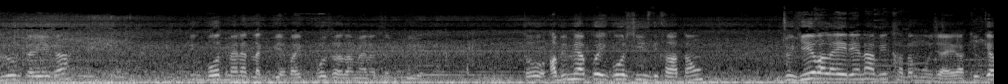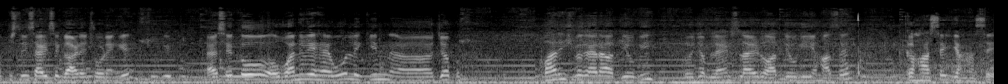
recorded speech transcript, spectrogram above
ज़रूर करिएगा। क्योंकि बहुत मेहनत लगती है भाई, बहुत ज़्यादा मेहनत लगती है। तो अभी मैं आपको एक और चीज़ दिखाता हूँ। जो ये वाला एरिया ना, अभी ख़त्म हो जाएगा, क्योंकि अब पिछली साइड से गाड़ियाँ छोड़ेंगे, क्योंकि ऐसे तो वन वे है वो, लेकिन जब बारिश वगैरह आती होगी तो जब लैंडस्लाइड आती होगी यहाँ से, कहाँ से? यहाँ से।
